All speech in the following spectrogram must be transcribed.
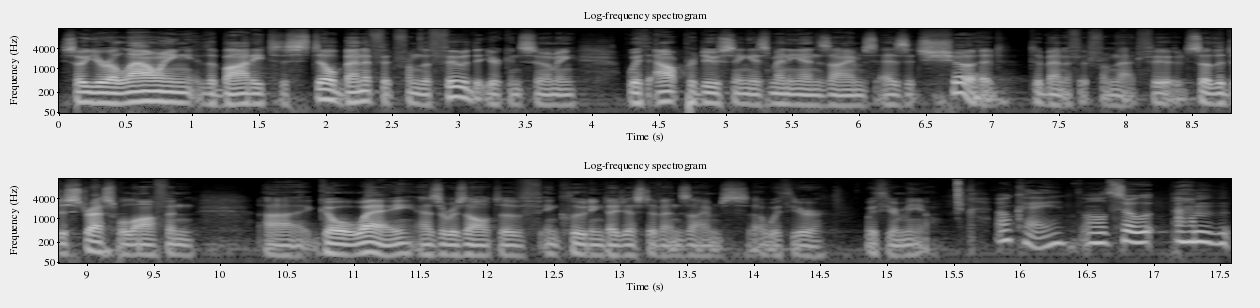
So you're allowing the body to still benefit from the food that you're consuming without producing as many enzymes as it should to benefit from that food. So the distress will often uh, go away as a result of including digestive enzymes uh, with your with your meal. Okay. Well, so um,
